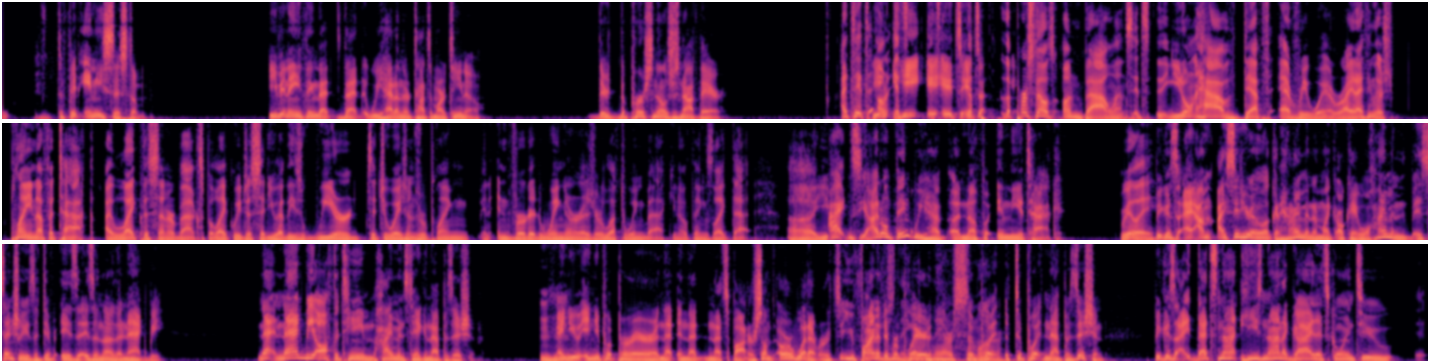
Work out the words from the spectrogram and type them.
to fit any system, even anything that that we had under Tata Martino, the personnel is just not there. I'd say it's He- it's, he- it's, it's- the, a- the personnel is unbalanced. It's you don't have depth everywhere, right? I think there's plenty enough attack. I like the center backs, but like we just said, you have these weird situations where playing an inverted winger as your left wing back. You know, things like that. Uh, you, I see. I don't think we have enough in the attack really? because I, I'm, I sit here and look at Hyndman. I'm like, okay, well, Hyndman essentially is a diff- is is another Nagbe. Na- Nagbe off the team, Hyndman's taking that position. Mm-hmm. And you and you put Pereira in that in that in that spot or something or whatever. So you find a different player to put to put in that position because I, that's not he's not a guy that's going to uh,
